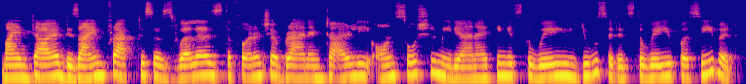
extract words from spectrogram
my entire design practice, as well as the furniture brand entirely on social media. And I think it's the way you use it, it's the way you perceive it.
